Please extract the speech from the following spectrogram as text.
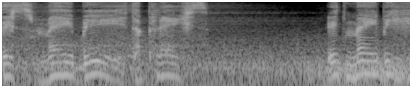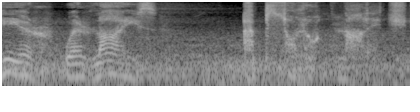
This may be the place. It may be here where lies absolute knowledge.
